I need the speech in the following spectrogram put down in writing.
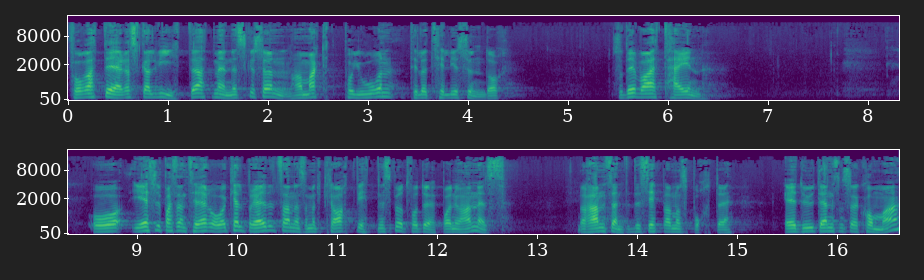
for at dere skal vite at menneskesønnen har makt på jorden til å tilgi synder. Så det var et tegn. Og Jesus presenterer også helbredelsene som et klart vitnesbyrd for døperen Johannes når han sendte disiplene og spurte er du den som skal komme,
